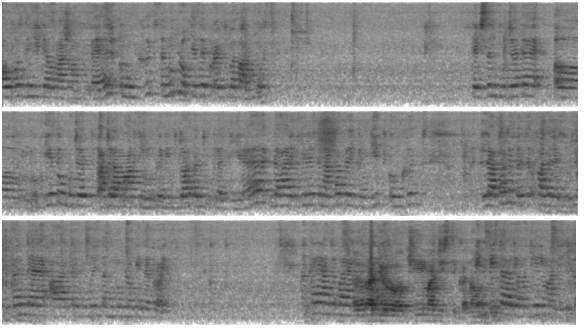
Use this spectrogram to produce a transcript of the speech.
Au fost gândite în așa fel încât să nu blocheze proiectul pe parcurs. Deci sunt bugete, uh, este un buget acela maxim gândit doar pentru clădire, dar el este în așa fel gândit încât la toate fazele subsecvente ar trebui să nu blocheze proiectul. Care e întrebarea? Radiologie imagistică, nu? Există radiologie imagistică.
